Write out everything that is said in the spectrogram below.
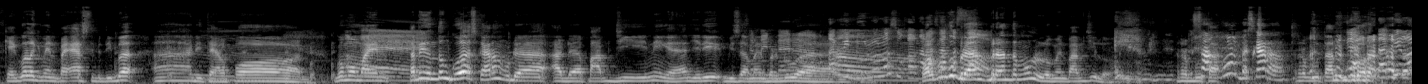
kayak gue lagi main PS tiba-tiba ah ditelepon. Gue mau main. Oke. Tapi untung gue sekarang udah ada PUBG ini kan, jadi bisa, Bisa main main berdua. bareng. Tapi dulu lo suka ngerasa Walaupun gue berantem, berantem mulu lo main PUBG lo. Rebutan Saat gue sampai sekarang. rebutan bot. tapi lo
